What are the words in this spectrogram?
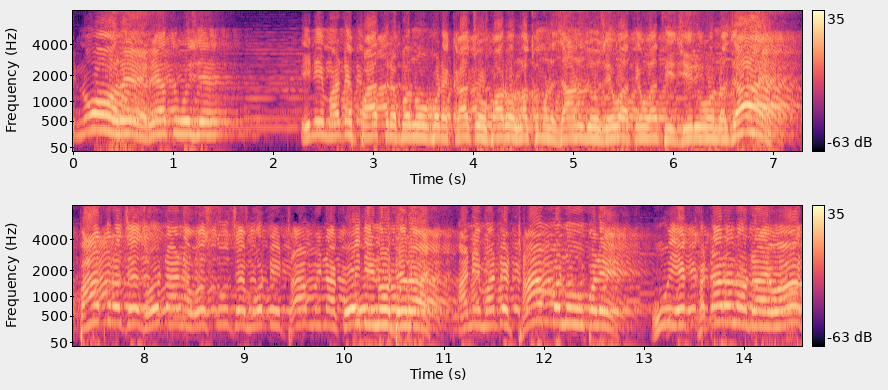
નો રે, રહેતું છે એની માટે પાત્ર બનવું પડે. કાચો પારો, લખમણ જાણજો, જેવા તેવાથી જીરવો ન જાય. પાત્ર છે છોટા ને વસ્તુ છે, મોટી ઠામ વિના કોઈ દી નો ઠેરાય. આની માટે ઠામ બનવું પડે. હું એક ખટારાનો ડ્રાઈવર,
